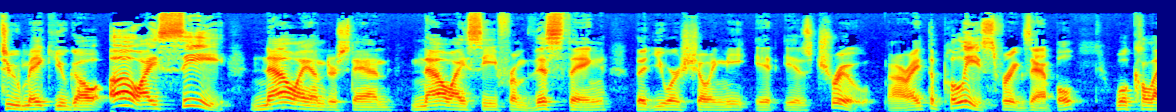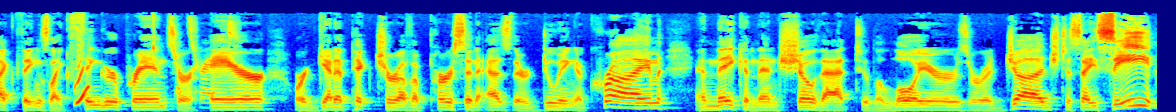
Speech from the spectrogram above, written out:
to make you go, oh, I see. Now I understand. Now I see from this thing that you are showing me it is true. All right. The police, for example, will collect things like fingerprints or right. hair or get a picture of a person as they're doing a crime, and they can then show that to the lawyers or a judge to say, see,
